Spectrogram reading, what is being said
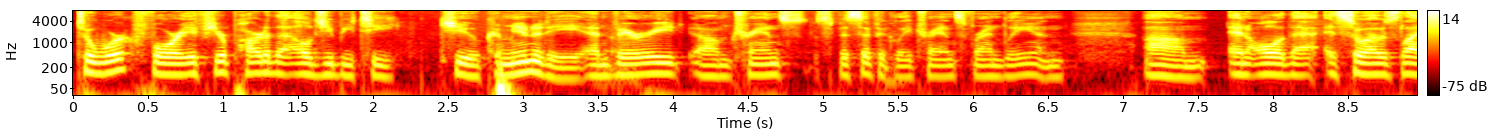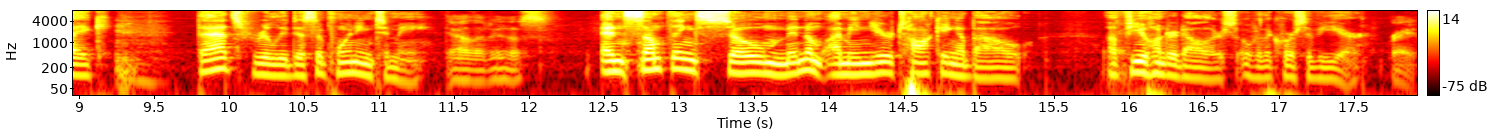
to work for if you're part of the lgbtq community and very um, trans specifically trans friendly and um, and all of that. And so i was like that's really disappointing to me. Yeah, that is. and something so minimal i mean you're talking about a few hundred dollars over the course of a year. Right.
